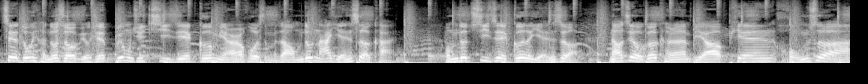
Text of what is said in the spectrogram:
这个东西很多时候有些不用去记这些歌名儿或者怎么着，我们都拿颜色看，我们都记这些歌的颜色。然后这首歌可能比较偏红色啊，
